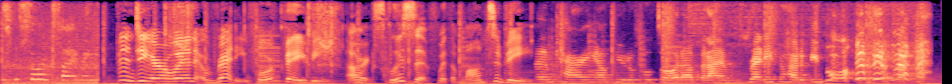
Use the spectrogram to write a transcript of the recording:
this is so exciting. Bindi Irwin ready for baby. Our exclusive with a mom to be. I am carrying our beautiful daughter, but I am ready for her to be born.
